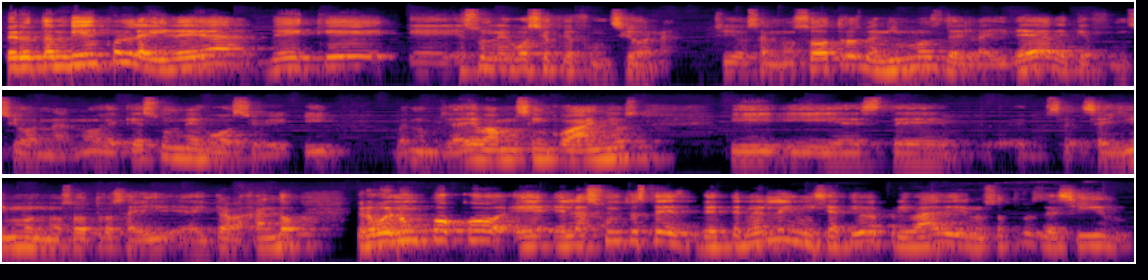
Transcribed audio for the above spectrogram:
Pero también con la idea de que eh, es un negocio que funciona, ¿sí? O sea, nosotros venimos de la idea de que funciona, ¿no? De que es un negocio y, bueno, ya llevamos cinco años y, este, seguimos nosotros ahí, ahí trabajando. Pero bueno, un poco el asunto este de tener la iniciativa privada y nosotros decir,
